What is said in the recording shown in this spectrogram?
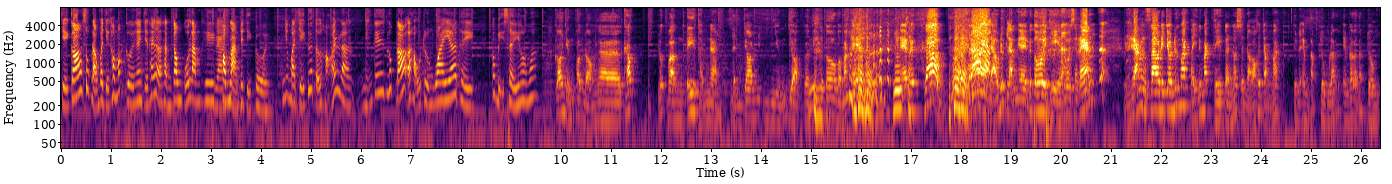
chị có xúc động và chị không mắc cười nha. Chị thấy là thành công của lâm khi Dạ, không làm rồi. cho chị cười. Nhưng mà chị cứ tự hỏi là những cái lúc đó ở hậu trường quay á thì có bị xì không á? Có những phân đoạn ờ, khóc lúc vân y thịnh nè định cho những giọt uh, tiêu tô vào mắt em. Em nói không đó là đạo đức làm nghề của tôi thì tôi sẽ ráng răng sao để cho nước mắt tại vì nước mắt thiệt là nó sẽ đỏ cái tròng mắt. Cho nên em tập trung lắm em rất là tập trung.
